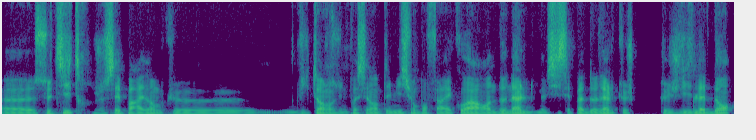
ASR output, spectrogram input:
ce titre. Je sais par exemple que Victor, dans une précédente émission, pour faire écho à Aaron Donald, même si ce n'est pas Donald que je, que je vise là-dedans,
